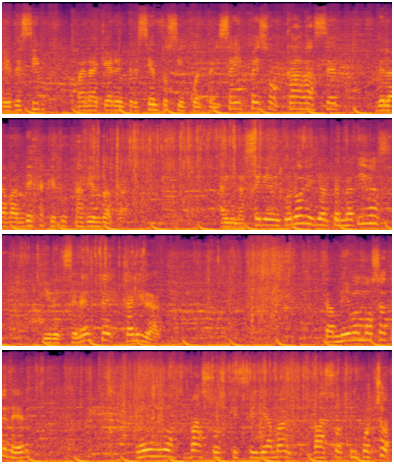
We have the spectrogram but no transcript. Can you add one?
es decir, van a quedar en 356 pesos cada set de las bandejas que tú estás viendo acá. Hay una serie de colores y alternativas y de excelente calidad. También vamos a tener unos vasos que se llaman vasos tipo shot.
